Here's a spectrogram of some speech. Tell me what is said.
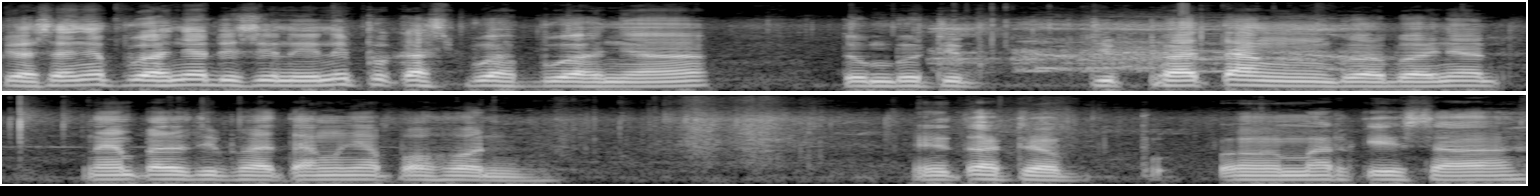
Biasanya buahnya di sini ini bekas buah-buahnya tumbuh di, di batang buah-buahnya nempel di batangnya pohon. Itu ada uh, markisa.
